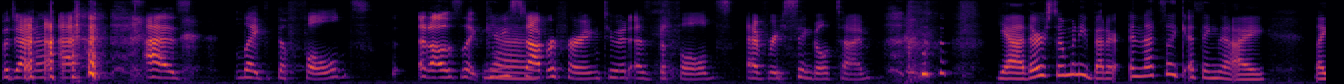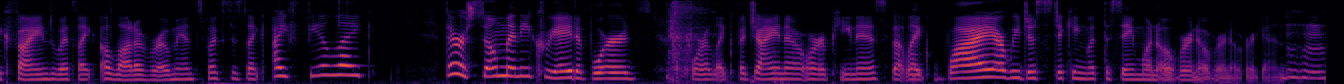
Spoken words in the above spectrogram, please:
vagina as, as like the folds. And I was like, can we stop referring to it as the folds every single time? Yeah, there are so many better, and that's like a thing that I like find with like a lot of romance books is like I feel like there are so many creative words for like vagina or a penis that like why are we just sticking with the same one over and over and over again? mm-hmm.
